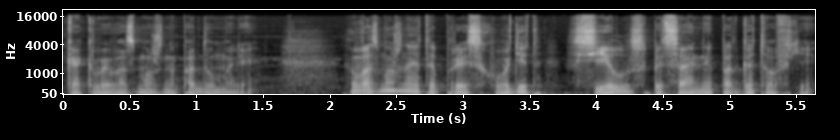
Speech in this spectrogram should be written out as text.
как вы, возможно, подумали. Возможно, это происходит в силу специальной подготовки.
